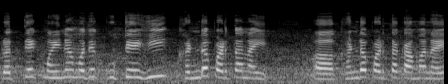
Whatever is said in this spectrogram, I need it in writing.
प्रत्येक महिन्यामध्ये कुठेही खंड पडता नाही. खंड पडता कामा नये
